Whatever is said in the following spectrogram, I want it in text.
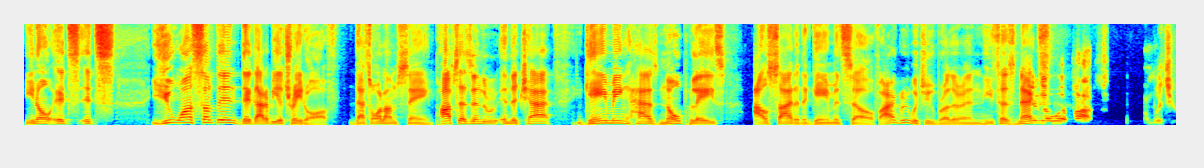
You know, it's it's you want something, there got to be a trade off. That's all I'm saying. Pop says in the in the chat, gaming has no place outside of the game itself. I agree with you, brother. And he says next. You know what, pops? I'm with you.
